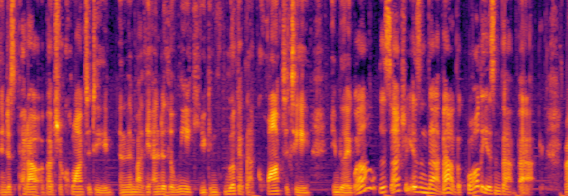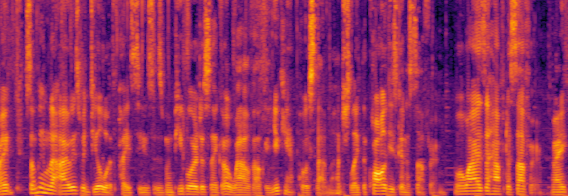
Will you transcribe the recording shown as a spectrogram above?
and just put out a bunch of quantity. And then by the end of the week you can look at that quantity and be like well this actually isn't that bad. The quality isn't that bad right? Something that i always would deal with pisces is when people are just like oh wow valka you can't post that much. Like the quality is going to suffer. Well why does it have to suffer right?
